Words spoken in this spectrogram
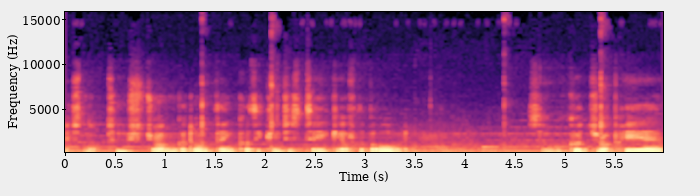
It's not too strong I don't think because it can just take it off the board. So we could drop here.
